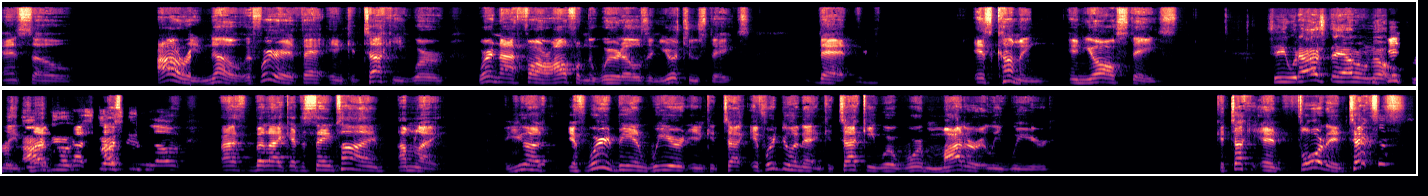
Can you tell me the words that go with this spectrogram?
and so I already know if we're at that in Kentucky, we're we're not far off from the weirdos in your two states that it's coming in y'all states. See, what I say, I don't know. I I, I- I I- but like at the same time, I'm like, are you gonna, if we're being weird in Kentucky, if we're doing that in Kentucky where we're moderately weird, Kentucky and Florida and Texas.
